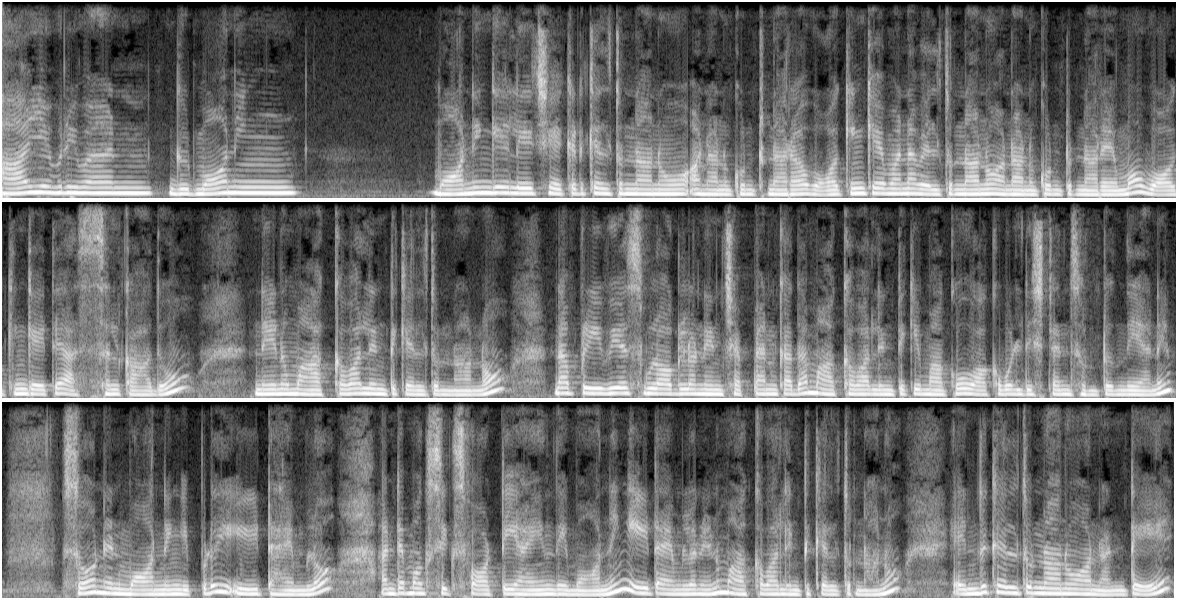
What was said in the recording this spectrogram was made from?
హాయ్ ఎవ్రీవన్ గుడ్ మార్నింగ్ మార్నింగే లేచి ఎక్కడికి వెళ్తున్నాను అని అనుకుంటున్నారా? వాకింగ్కి ఏమైనా వెళ్తున్నాను అని అనుకుంటున్నారేమో? వాకింగ్ అయితే అస్సలు కాదు. నేను మా అక్క వాళ్ళ ఇంటికి వెళ్తున్నాను. నా ప్రీవియస్ వ్లాగ్లో నేను చెప్పాను కదా మా అక్క వాళ్ళ ఇంటికి మాకు వాకబుల్ డిస్టెన్స్ ఉంటుంది అని. సో నేను మార్నింగ్ ఇప్పుడు ఈ టైంలో అంటే మాకు సిక్స్ ఫార్టీ అయింది మార్నింగ్ ఈ టైంలో నేను మా అక్క వాళ్ళ ఇంటికి వెళ్తున్నాను. ఎందుకు వెళ్తున్నాను అని అంటే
